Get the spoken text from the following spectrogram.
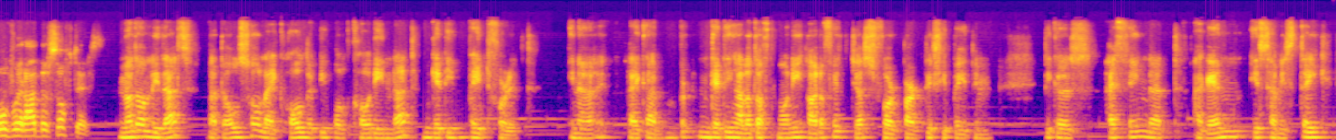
over other softwares. Not only that, but also like all the people coding that getting paid for it. You know, like a, getting a lot of money out of it just for participating because I think that again it's a mistake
